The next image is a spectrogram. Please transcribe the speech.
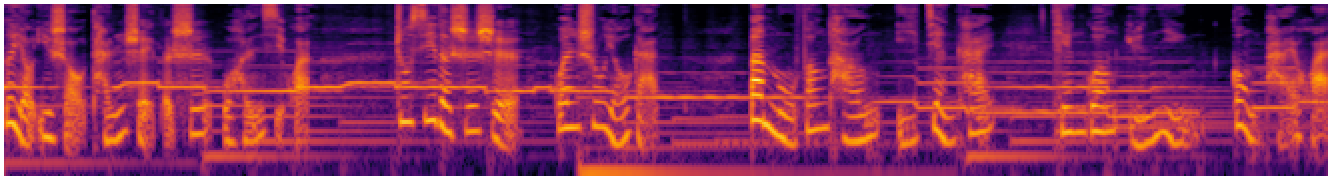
各有一首潭水的诗，我很喜欢。朱熹的诗是《观书有感》：“半亩方塘一鉴开，天光云影共徘徊。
